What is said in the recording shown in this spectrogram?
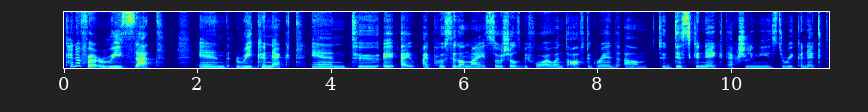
kind of a reset and reconnect and to I, I, posted on my socials before i went off the grid um, to disconnect actually means to reconnect.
